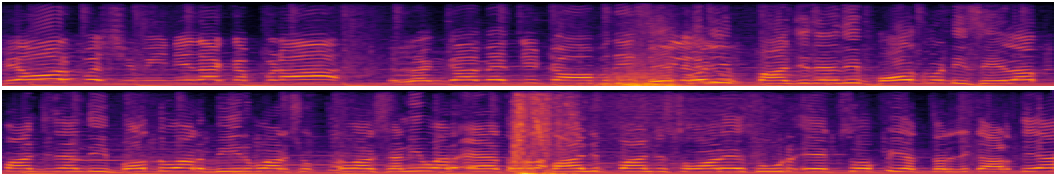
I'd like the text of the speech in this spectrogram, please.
ਪਿਓਰ ਪਸ਼ਮੀਨੇ ਦਾ ਕੱਪੜਾ ਰੰਗਾਂ ਵਿੱਚ ਹੀ ਟੌਪ ਦੀ ਸੀ ਦੇਖੋ ਜੀ 5 ਦਿਨ ਦੀ ਬਹੁਤ ਵੱਡੀ ਸੇਲ ਆ। 5 ਦਿਨ ਦੀ ਬੁੱਧਵਾਰ ਵੀਰਵਾਰ ਸ਼ੁੱਕਰਵਾਰ ਸ਼ਨੀਵਾਰ ਐਤਵਾਰ 5 5 ਵਾਲੇ ਸੂਟ 175 ਚ ਕਰਦੇ ਆ।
